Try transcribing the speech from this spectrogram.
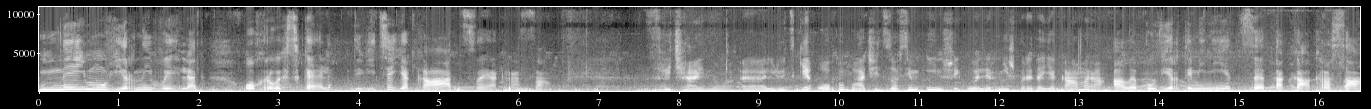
неймовірний вигляд охрових скель. Дивіться, яка це краса. Звичайно, е, людське око бачить зовсім інший колір, ніж передає камера, але повірте мені, це така краса.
